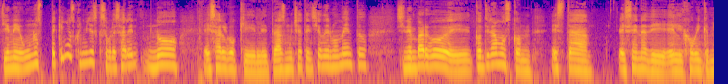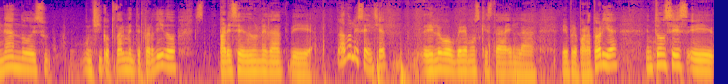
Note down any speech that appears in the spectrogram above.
tiene unos pequeños colmillos que sobresalen. No es algo que le das mucha atención en el momento. Sin embargo, eh, continuamos con esta escena de el joven caminando. Es un chico totalmente perdido. Parece de una edad de adolescencia. Eh, luego veremos que está en la eh, preparatoria. Entonces, eh,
